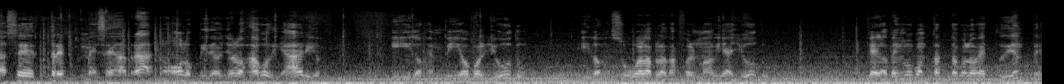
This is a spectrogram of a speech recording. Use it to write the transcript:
hace tres meses atrás. No, los videos yo los hago diarios y los envío por YouTube y los subo a la plataforma vía YouTube. Que no tengo contacto con los estudiantes.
